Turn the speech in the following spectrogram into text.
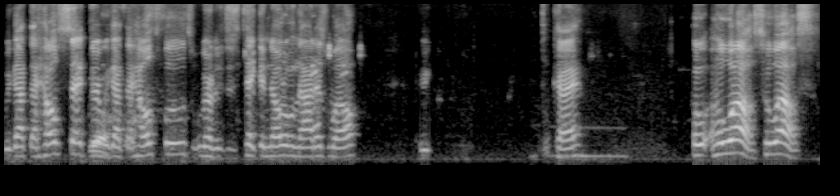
we got the health sector. We got the health foods. We're gonna just take a note on that as well. Okay. Who who else? Who else?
